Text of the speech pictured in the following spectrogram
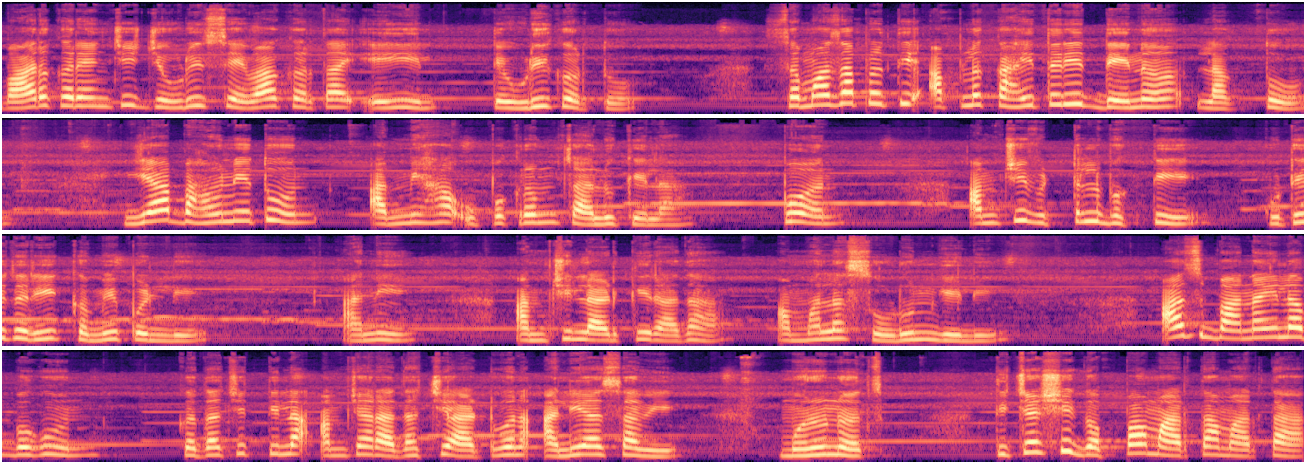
वारकऱ्यांची जेवढी सेवा करता येईल तेवढी करतो. समाजाप्रती आपलं काहीतरी देणं लागतो. या भावनेतून आम्ही हा उपक्रम चालू केला. पण आमची विठ्ठल भक्ती कुठेतरी कमी पडली आणि आमची लाडकी राधा आम्हाला सोडून गेली. आज बानाईला बघून कदाचित तिला आमच्या राधाची आठवण आली असावी म्हणूनच तिच्याशी गप्पा मारता मारता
